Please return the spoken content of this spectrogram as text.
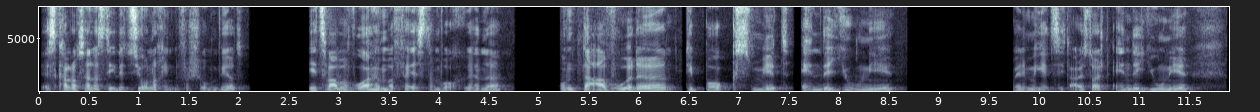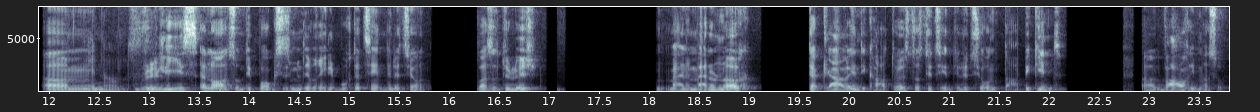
es kann auch sein, dass die Edition nach hinten verschoben wird. Jetzt war aber Warhammer Fest am Wochenende und da wurde die Box mit Ende Juni, wenn ich mich jetzt nicht alles täuscht, Ende Juni ähm, Announced. Release announced und die Box ist mit dem Regelbuch der 10. Edition. Was natürlich meiner Meinung nach der klare Indikator ist, dass die 10. Edition da beginnt. Äh, war auch immer so.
